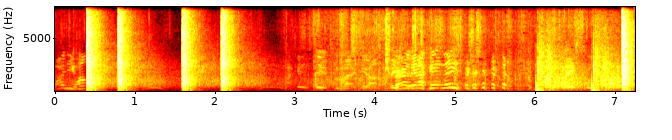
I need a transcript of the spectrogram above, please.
Why you home? I couldn't see it from back here. Apparently I couldn't either.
